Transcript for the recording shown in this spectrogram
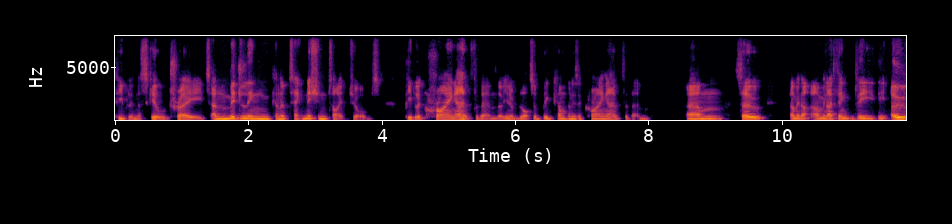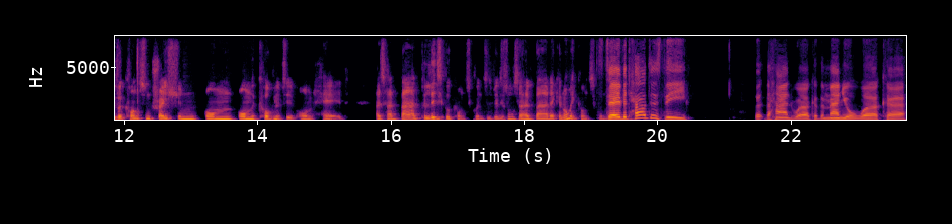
people in the skilled trades and middling kind of technician type jobs. People are crying out for them. You know, lots of big companies are crying out for them. Um, so I mean, I, I mean, I think the the over concentration on on the cognitive on head has had bad political consequences, but it's also had bad economic consequences. David, how does the the, the hand worker, the manual worker,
